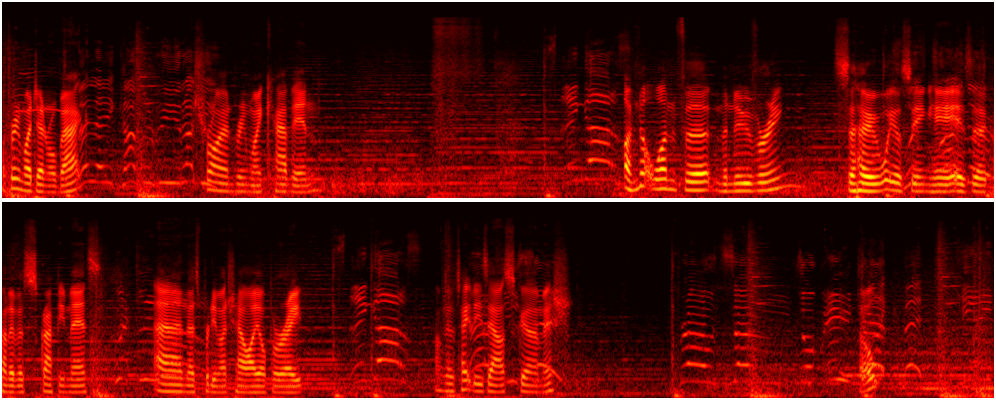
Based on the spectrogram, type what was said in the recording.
I'll bring my general back. Try and bring my cav in. I'm not one for manoeuvring, so what you're seeing here is a kind of a scrappy mess, and that's pretty much how I operate. I'm going to take these out skirmish. Of Egypt! Oh, Pikemen hearing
